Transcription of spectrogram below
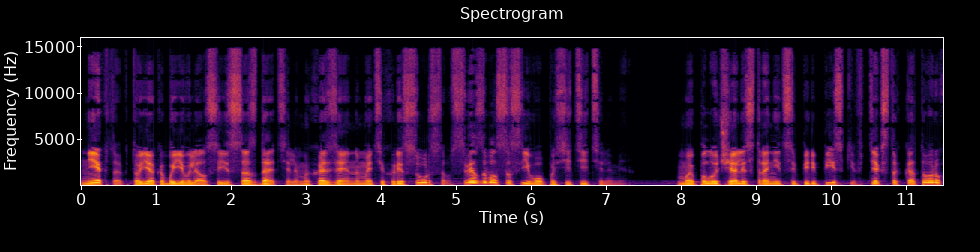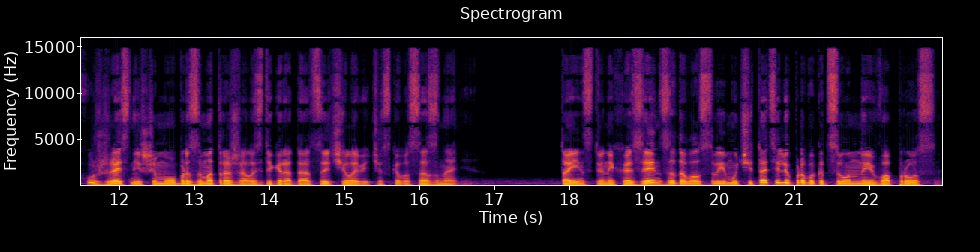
Некто, кто якобы являлся и создателем, и хозяином этих ресурсов, связывался с его посетителями. Мы получали страницы переписки, в текстах которых ужаснейшим образом отражалась деградация человеческого сознания. Таинственный хозяин задавал своему читателю провокационные вопросы,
